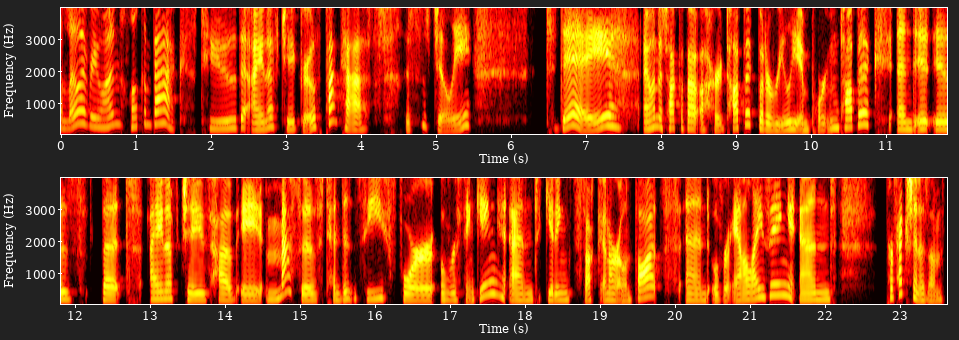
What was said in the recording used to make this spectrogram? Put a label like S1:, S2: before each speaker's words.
S1: Hello, everyone. Welcome back to the INFJ Growth Podcast. This is Jilly. Today, I want to talk about a hard topic, but a really important topic. And it is that INFJs have a massive tendency for overthinking and getting stuck in our own thoughts and overanalyzing and perfectionism.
